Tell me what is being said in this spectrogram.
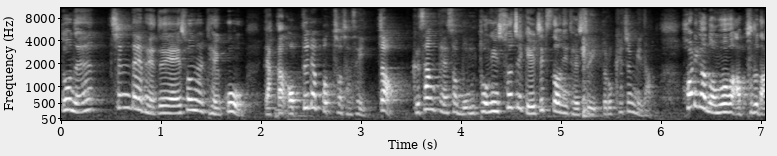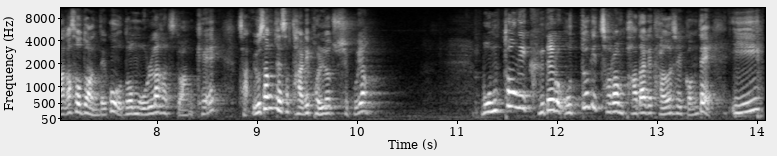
또는 침대 베드에 손을 대고 약간 엎드려 뻗쳐 자세 있죠? 그 상태에서 몸통이 수직 일직선이 될 수 있도록 해줍니다. 허리가 너무 앞으로 나가서도 안 되고 너무 올라가지도 않게. 자, 이 상태에서 다리 벌려주시고요. 몸통이 그대로 오뚜기처럼 바닥에 닿으실 건데 이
